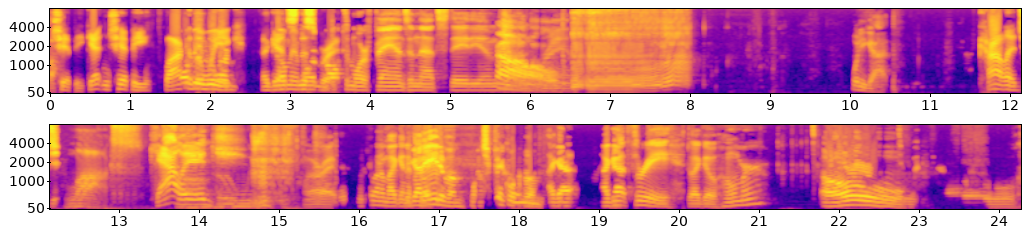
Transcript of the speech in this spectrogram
Oh, chippy, getting chippy. Lock There'll of the be more- week there'll against be the more spread. Baltimore fans in that stadium. Oh. the What do you got? College. Locks. College. All right, which one am I going You to? got eight of them. Why don't you pick one of them? I got. I got three. Do I go Homer? Oh, Oh,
